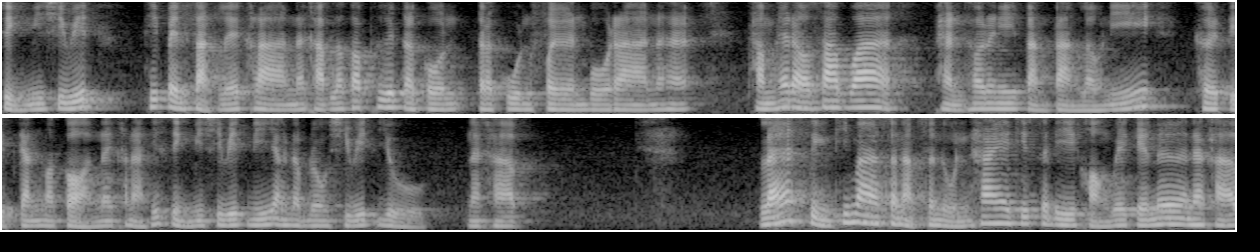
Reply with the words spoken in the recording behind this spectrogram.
สิ่งมีชีวิตที่เป็นสัตว์เลื้อยคลานนะครับแล้วก็พืชตระกูลตระกูลเฟิร์นโบราณนะฮะทำให้เราทราบว่าแผ่นธรณีต่างๆ เหล่านี้เคยติดกันมาก่อนในขณะที่สิ่งมีชีวิตนี้ยังดำรงชีวิตอยู่นะครับ และสิ่งที่มาสนับสนุนให้ทฤษฎีของเวเกเนอร์นะครับ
